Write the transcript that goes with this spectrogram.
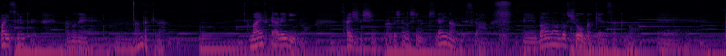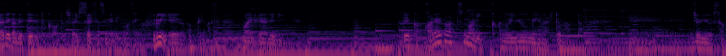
ぱいするというあのね、うん、なんだっけな。マイ・フェア・レディの最終シーン私のシーン嫌いなんですが、えー、バーナード・ショーが原作の、えー、誰が出ているとか私は一切説明できませんが古い映画があります。マイ・フェア・レディ。っていうかあれがつまりあの有名な人なんだ、えー、女優さん。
